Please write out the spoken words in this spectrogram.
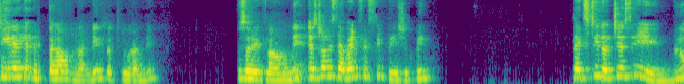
చీర అయితే మెత్తగా ఉందండి. ఇంకా చూడండి. సరే ఇట్లా ఉంది. Just only seven fifty free shipping next ఇది వచ్చేసి బ్లూ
